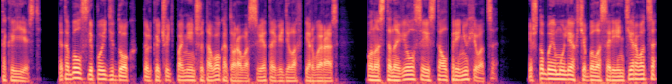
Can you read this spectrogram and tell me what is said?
Так и есть. Это был слепой дедок, только чуть поменьше того, которого Света видела в первый раз. Он остановился и стал принюхиваться. И чтобы ему легче было сориентироваться,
